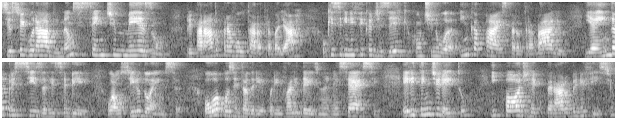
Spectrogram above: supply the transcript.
Se o segurado não se sente mesmo preparado para voltar a trabalhar, o que significa dizer que continua incapaz para o trabalho e ainda precisa receber o auxílio doença ou aposentadoria por invalidez no INSS, ele tem direito e pode recuperar o benefício.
